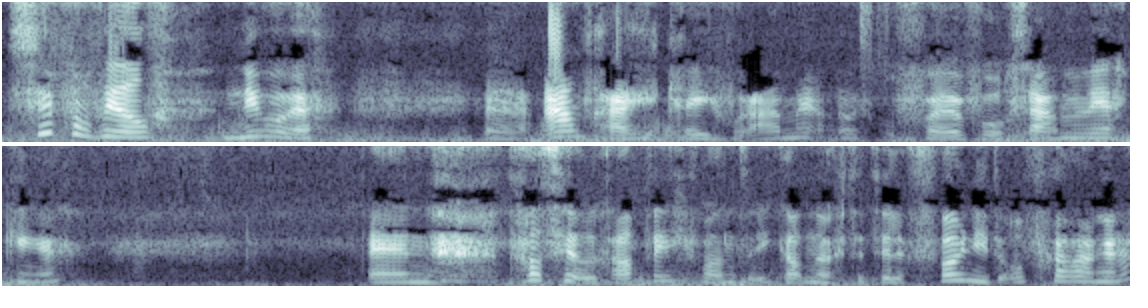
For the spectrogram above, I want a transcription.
super veel nieuwe uh, aanvragen gekregen voor, of, uh, voor samenwerkingen. En dat was heel grappig, want ik had nog de telefoon niet opgehangen.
